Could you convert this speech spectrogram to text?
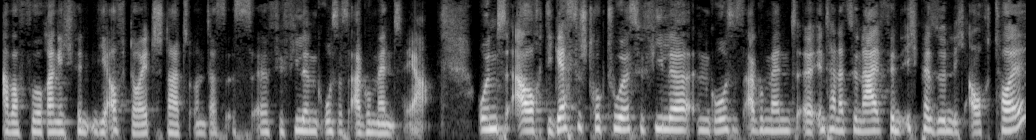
aber vorrangig finden die auf Deutsch statt. Und das ist äh, für viele ein großes Argument, ja. Und auch die Gästestruktur ist für viele ein großes Argument. Äh, international finde ich persönlich persönlich auch toll,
